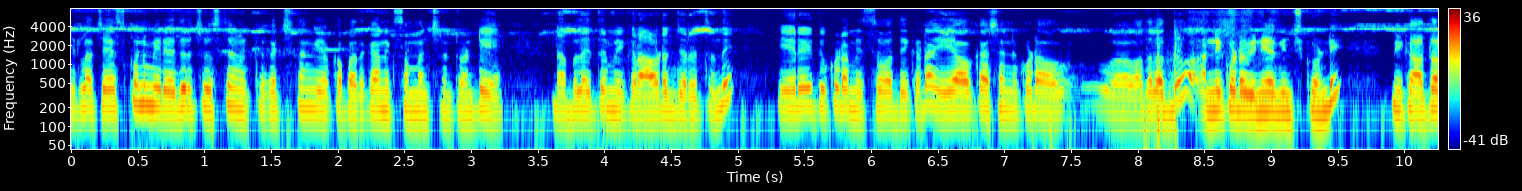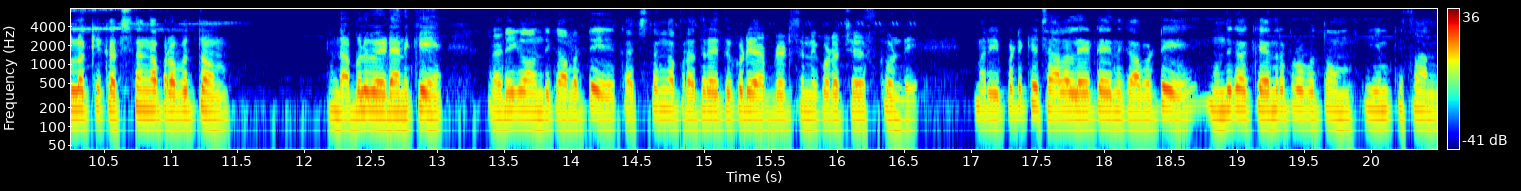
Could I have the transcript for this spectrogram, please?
ఇట్లా చేసుకుని మీరు ఎదురు చూస్తే మీకు ఖచ్చితంగా ఈ యొక్క పథకానికి సంబంధించినటువంటి డబ్బులు అయితే మీకు రావడం జరుగుతుంది. ఏ రైతు కూడా మిస్ అవ్వద్దు ఇక్కడ. ఏ అవకాశాన్ని కూడా వదలొద్దు. అన్నీ కూడా వినియోగించుకోండి. మీ ఖాతాలోకి ఖచ్చితంగా ప్రభుత్వం డబ్బులు వేయడానికి రెడీగా ఉంది కాబట్టి ఖచ్చితంగా ప్రతి రైతు కూడా అప్డేట్స్ అన్ని కూడా చేసుకోండి. మరి ఇప్పటికే చాలా లేట్ అయింది కాబట్టి ముందుగా కేంద్ర ప్రభుత్వం పీఎం కిసాన్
